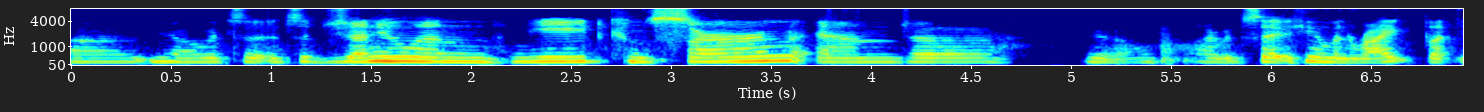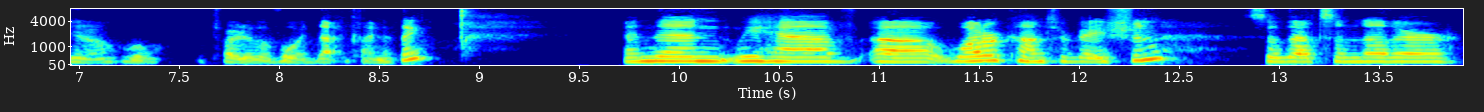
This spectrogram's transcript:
uh, you know, it's a, it's a genuine need, concern, and, uh, you know, I would say a human right, but, you know, we'll try to avoid that kind of thing. And then we have uh, water conservation. So that's another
